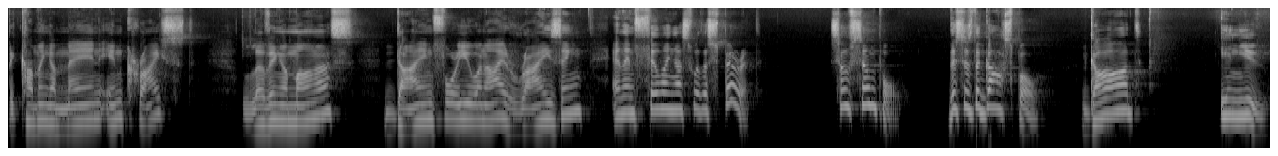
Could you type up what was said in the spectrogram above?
becoming a man in Christ, living among us, dying for you and I, rising, and then filling us with the Spirit. So simple. This is the gospel. God in you.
